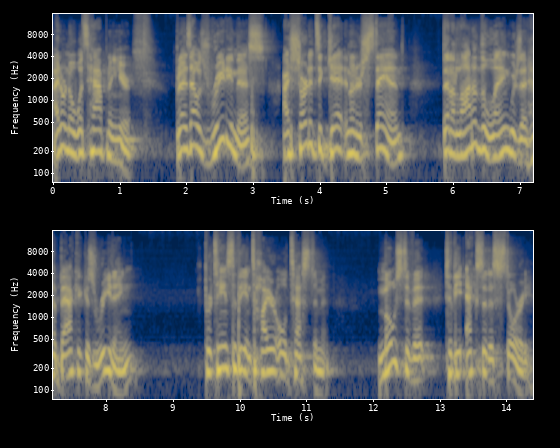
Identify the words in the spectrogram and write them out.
I don't know what's happening here. But as I was reading this, I started to get and understand that a lot of the language that Habakkuk is reading pertains to the entire Old Testament. Most of it to the Exodus story.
